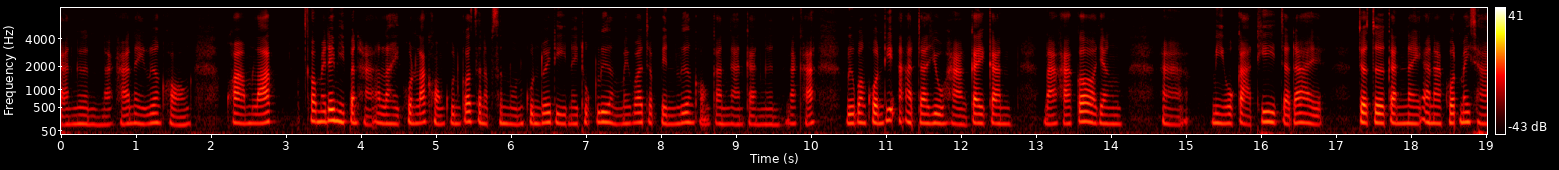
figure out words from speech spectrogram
การเงินนะคะ ในเรื่องของความรัก ก็ไม่ได้มีปัญหาอะไร คนรักของคุณก็สนับสนุนคุณด้วยดีในทุกเรื่อง ไม่ว่าจะเป็นเรื่องของการงานการเงินนะคะ หรือบางคนที่อาจจะอยู่ห่างไกลกันนะคะ ก็ยังมีโอกาสที่จะได้จะเจอกันในอนาคตไม่ช้า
